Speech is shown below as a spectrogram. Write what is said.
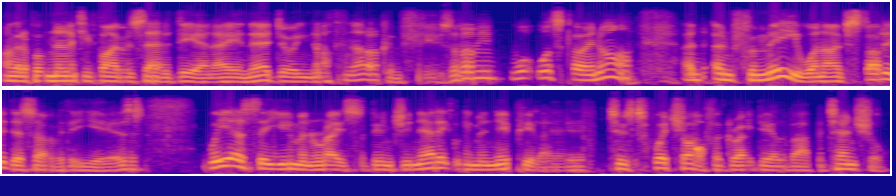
I'm going to put 95% of DNA in there doing nothing. That'll confuse them. I mean, what, what's going on? And, and for me, when I've studied this over the years, we as the human race have been genetically manipulated to switch off a great deal of our potential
